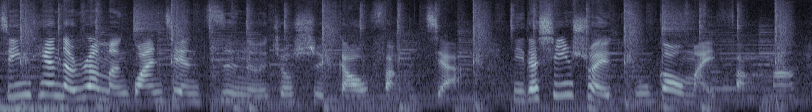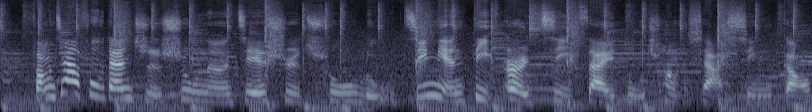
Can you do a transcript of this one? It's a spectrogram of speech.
今天的热门关键字呢，就是高房价。你的薪水足够买房吗？房价负担指数呢，接续出炉，今年第二季再度创下新高。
